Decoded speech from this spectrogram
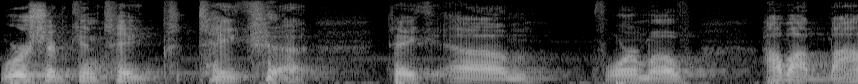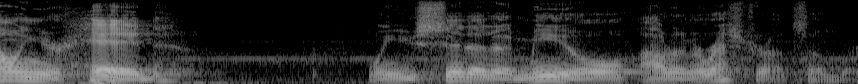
Worship can take, take, uh, take um, form of, how about bowing your head when you sit at a meal out in a restaurant somewhere?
